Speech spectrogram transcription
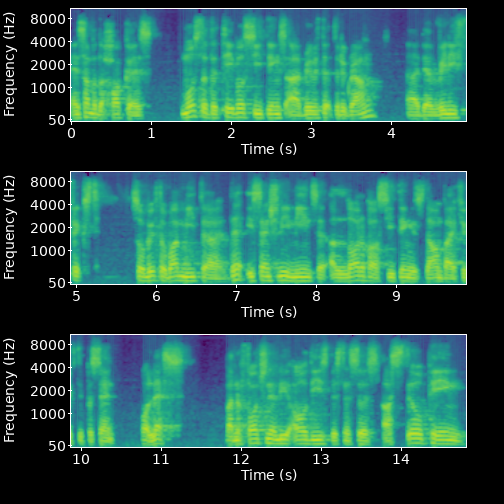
and some of the hawkers, most of the table seatings are riveted to the ground. Uh, they're really fixed so with the one meter, that essentially means that a lot of our seating is down by 50% or less. But unfortunately, all these businesses are still paying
